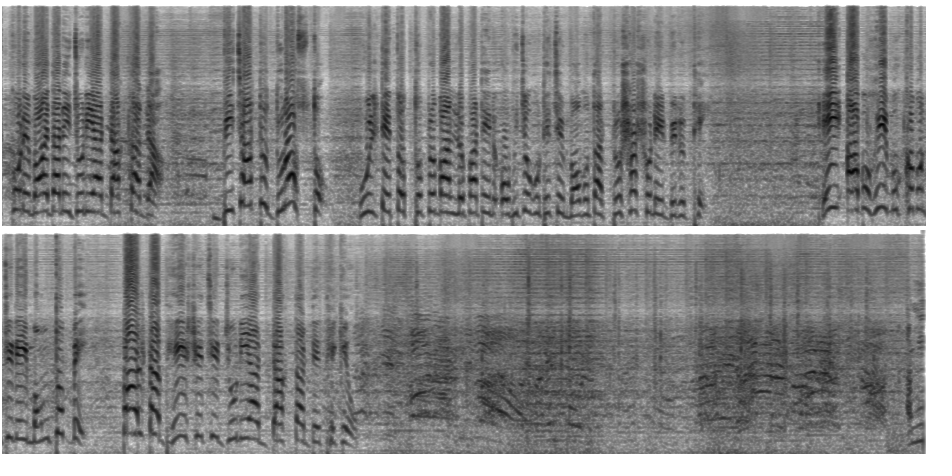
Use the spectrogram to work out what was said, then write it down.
এক করে ময়দানে জুনিয়র ডাক্তাররা বিচার তো দুরস্ত। উল্টে তথ্য প্রমাণ লোপাটের অভিযোগ উঠেছে মমতার প্রশাসনের বিরুদ্ধে। এই আবহে মুখ্যমন্ত্রীর এই মন্তব্যে পাল্টা ধেয়ে এসেছে জুনিয়র ডাক্তারদের থেকেও। আমি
